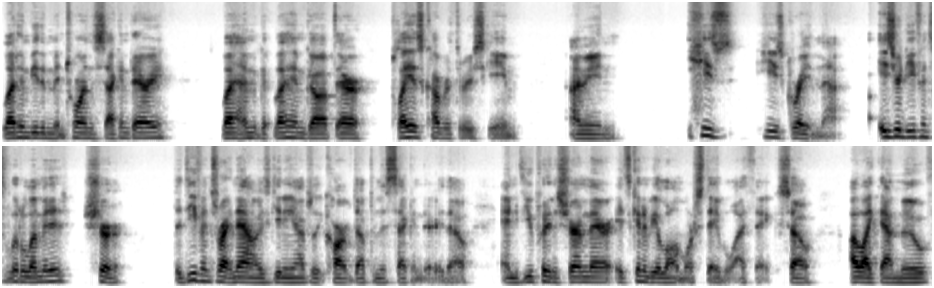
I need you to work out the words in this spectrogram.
Let him be the mentor in the secondary. Let him let him go up there, play his cover three scheme. I mean, he's he's great in that. Is your defense a little limited? Sure. The defense right now is getting absolutely carved up in the secondary, though. And if you put in Sherm there, it's going to be a lot more stable, I think. So I like that move.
